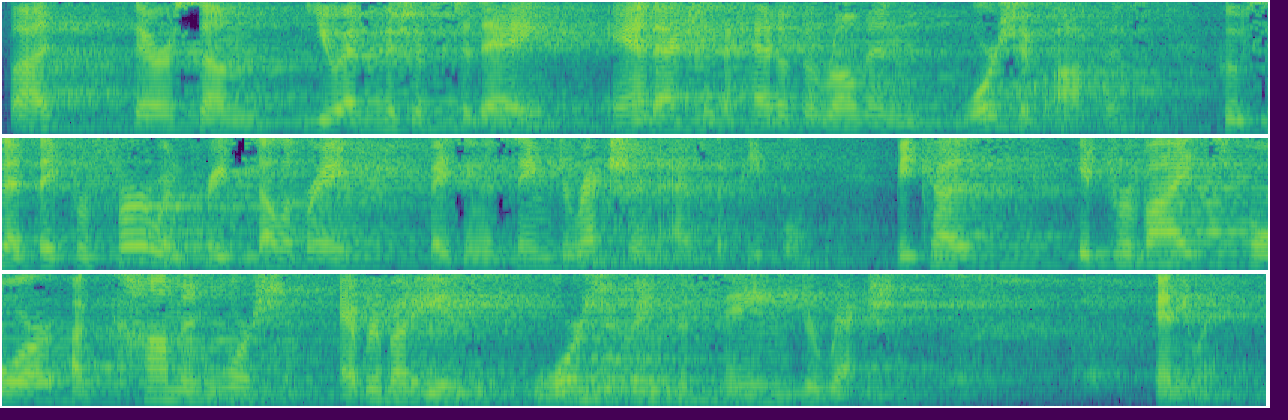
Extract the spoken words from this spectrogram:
But there are some U.S. bishops today, and actually the head of the Roman worship office, who've said they prefer when priests celebrate facing the same direction as the people because it provides for a common worship. Everybody is worshiping the same direction. Anyway,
